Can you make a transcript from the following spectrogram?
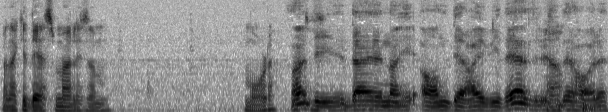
Men det er ikke det som er liksom målet. Nei, de- det er en annen drive i det. Dere, Ja. dere har,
